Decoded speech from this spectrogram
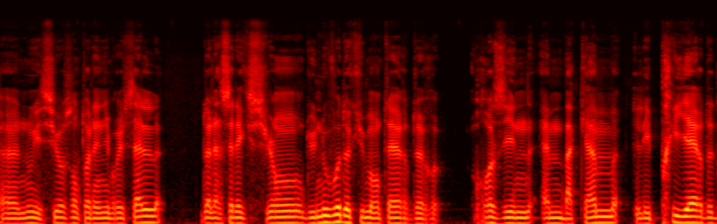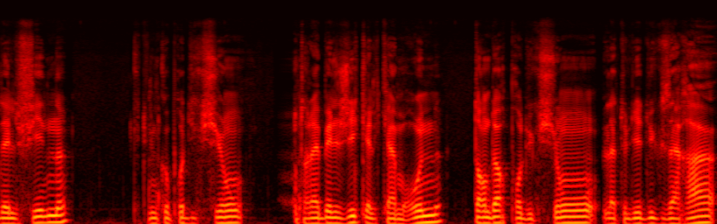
euh, nous ici au Centre Bruxelles, de la sélection du nouveau documentaire de Rosine Mbakam, Les prières de Delphine, qui est une coproduction entre la Belgique et le Cameroun. Tandor Productions, l'atelier du Xara,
